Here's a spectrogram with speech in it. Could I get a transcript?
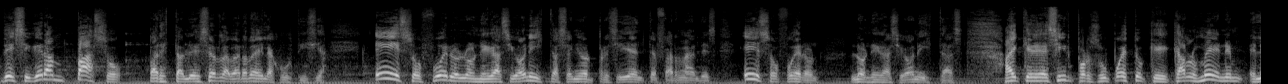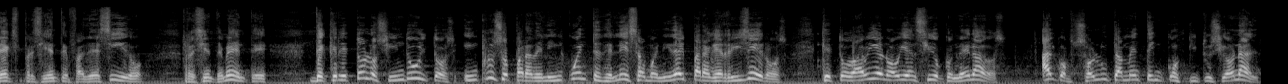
de ese gran paso para establecer la verdad y la justicia. Esos fueron los negacionistas, señor presidente Fernández. Esos fueron los negacionistas. Hay que decir, por supuesto, que Carlos Menem, el expresidente fallecido, recientemente, decretó los indultos incluso para delincuentes de lesa humanidad y para guerrilleros que todavía no habían sido condenados. Algo absolutamente inconstitucional,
